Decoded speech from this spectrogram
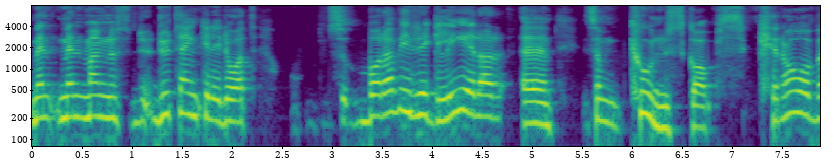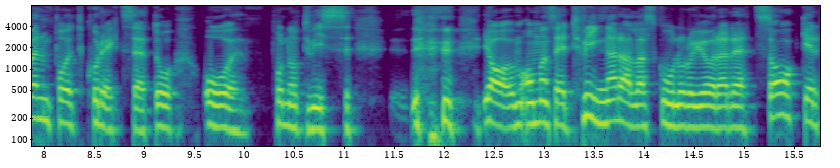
men, men Magnus, du, du tänker dig då att bara vi reglerar eh, liksom kunskapskraven på ett korrekt sätt och, och på något vis ja, om man säger tvingar alla skolor att göra rätt saker,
